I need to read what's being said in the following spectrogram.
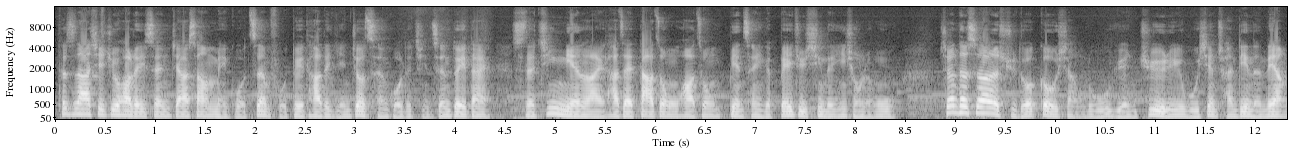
特斯拉戏剧化的一生，加上美国政府对他的研究成果的谨慎对待，使得近年来他在大众文化中变成一个悲剧性的英雄人物。虽然特斯拉的许多构想，如远距离无线传递能量，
